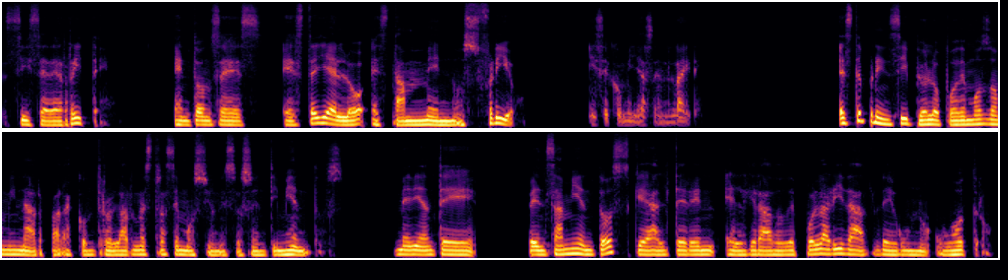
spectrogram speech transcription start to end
si se derrite, entonces este hielo está menos frío, y se comillas en el aire. Este principio lo podemos dominar para controlar nuestras emociones o sentimientos, mediante pensamientos que alteren el grado de polaridad de uno u otro.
